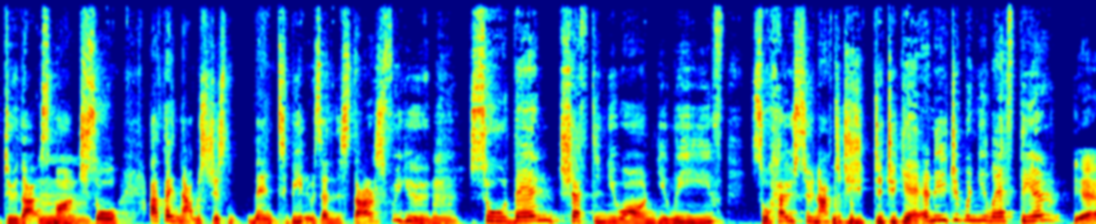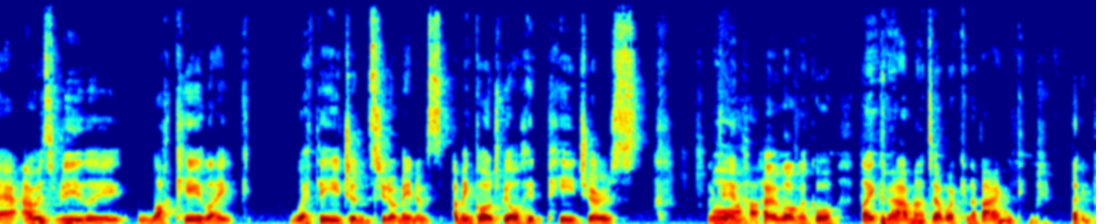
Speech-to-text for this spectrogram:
do that as much. So I think that was just meant to be. It was in the stars for you. So then shifting you on, you leave. So how soon after did you did you get an agent when you left there? Yeah, I was really lucky, like with agents. You know what I mean? It was. I mean, God, we all had pagers. Again, uh-huh. how long ago? Like, who am I? Do I work in a bank? Like,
